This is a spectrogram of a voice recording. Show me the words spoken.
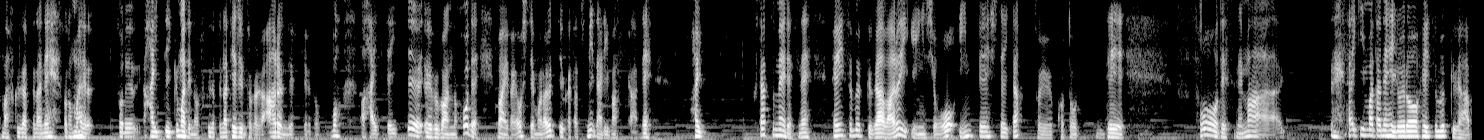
まあ、複雑なね、その前、それ、入っていくまでの複雑な手順とかがあるんですけれども、まあ、入っていって、Web 版の方で売買をしてもらうっていう形になりますかね。はい。2つ目ですね、Facebook が悪い印象を隠蔽していたということで、そうですね、まあ、最近またね、いろいろ Facebook が、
